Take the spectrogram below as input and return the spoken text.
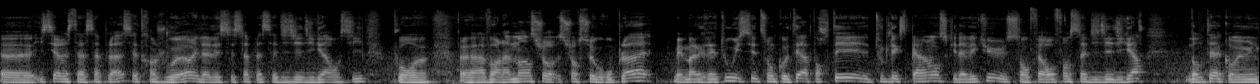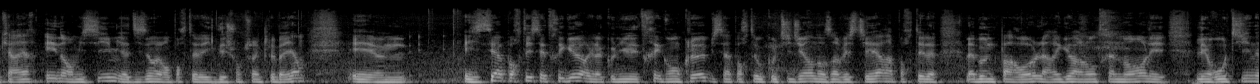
Euh, il sait rester à sa place, être un joueur. Il a laissé sa place à Didier Digard aussi pour euh, euh, avoir la main sur, sur ce groupe-là. Mais malgré tout, il sait de son côté apporter toute l'expérience qu'il a vécue, sans faire offense à Didier Digard. Dante a quand même une carrière énormissime. Il y a dix ans, il remportait la Ligue des Champions avec le Bayern. Et, et il s'est apporté cette rigueur. Il a connu les très grands clubs. Il s'est apporté au quotidien dans un vestiaire, apporté la, bonne parole, la rigueur à l'entraînement, les, routines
